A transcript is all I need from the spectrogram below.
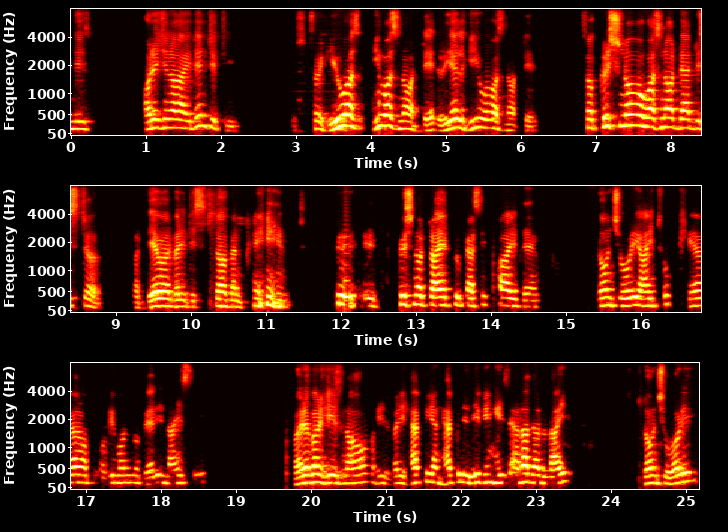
in his original identity. So he was he was not dead. Real he was not dead. So Krishna was not that disturbed, but they were very disturbed and pained. Krishna tried to pacify them. Don't worry, I took care of Abhimanyu very nicely. Wherever he is now, he's very happy and happily living his another life. Don't worry.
